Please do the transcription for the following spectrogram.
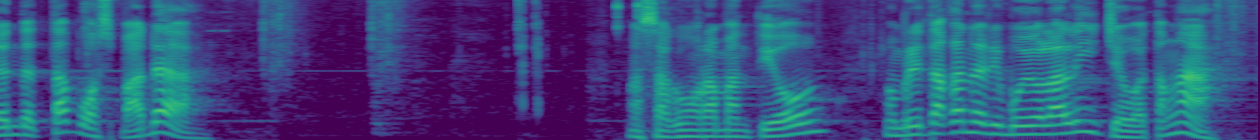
dan tetap waspada. Mas Agung Ramantio memberitakan dari Boyolali, Jawa Tengah.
